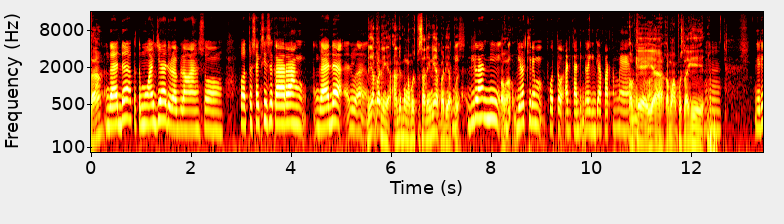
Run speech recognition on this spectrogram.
bilang? Nggak ada, ketemu aja dia bilang langsung. Foto seksi sekarang nggak ada. Ini apa nih? Anda menghapus pesan ini apa Di- dihapus? Dila nih, Oh. Di- Dila kirim foto adik-adik lagi di apartemen. Oke, gitu. ya, kamu hapus lagi. Mm. Jadi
